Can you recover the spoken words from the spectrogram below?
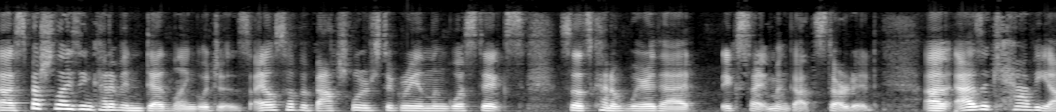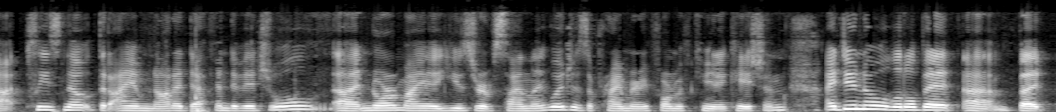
uh, specializing kind of in dead languages. I also have a bachelor's degree in linguistics, so that's kind of where that excitement got started. Uh, as a caveat, please note that I am not a deaf individual, uh, nor am I a user of sign language as a primary form of communication. I do know a little bit, um, but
